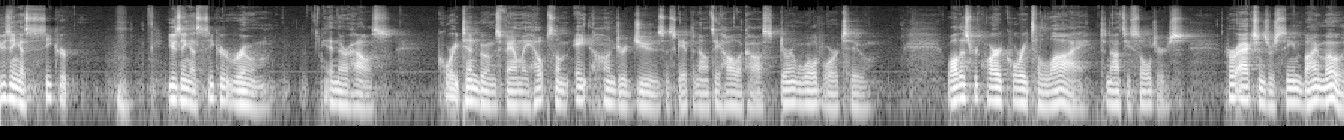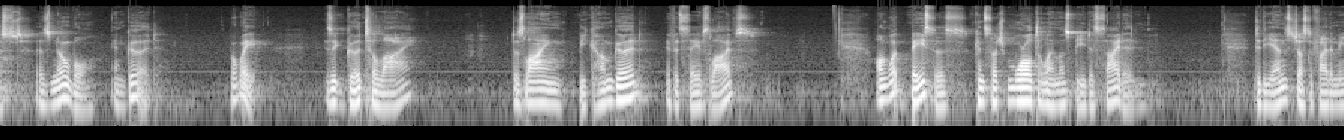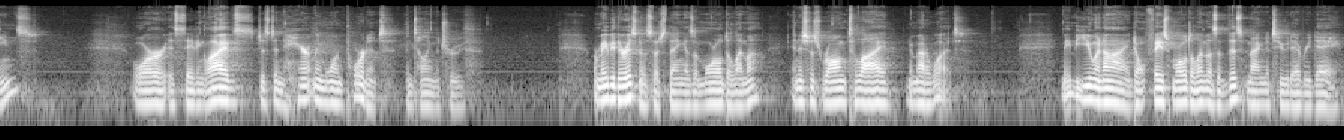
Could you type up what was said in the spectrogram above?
Using a secret using a secret room in their house. Corrie ten Boom's family helped some 800 Jews escape the Nazi Holocaust during World War II. While this required Corrie to lie to Nazi soldiers, her actions are seen by most as noble and good. But wait, is it good to lie? Does lying become good if it saves lives? On what basis can such moral dilemmas be decided? Do the ends justify the means? Or is saving lives just inherently more important than telling the truth? Or maybe there is no such thing as a moral dilemma, and it's just wrong to lie no matter what. Maybe you and I don't face moral dilemmas of this magnitude every day.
